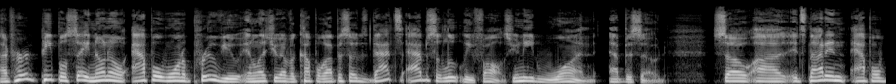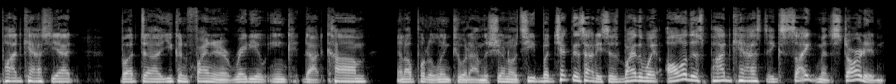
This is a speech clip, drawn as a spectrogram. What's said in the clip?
I've heard people say, no, no, Apple won't approve you unless you have a couple episodes. That's absolutely false. You need one episode. So uh, it's not in Apple Podcasts yet, but uh, you can find it at radioink.com and I'll put a link to it on the show notes. He, but check this out. He says, by the way, all of this podcast excitement started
